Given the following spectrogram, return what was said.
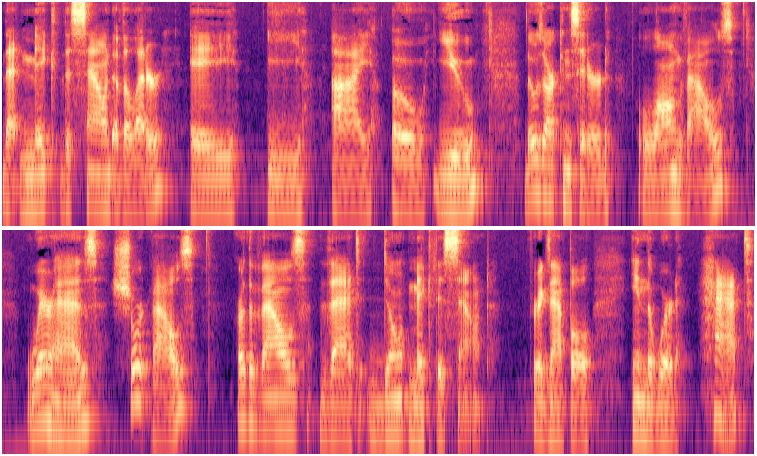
that make the sound of the letter A, E, I, O, U, those are considered long vowels, whereas short vowels are the vowels that don't make this sound. For example, in the word hat,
